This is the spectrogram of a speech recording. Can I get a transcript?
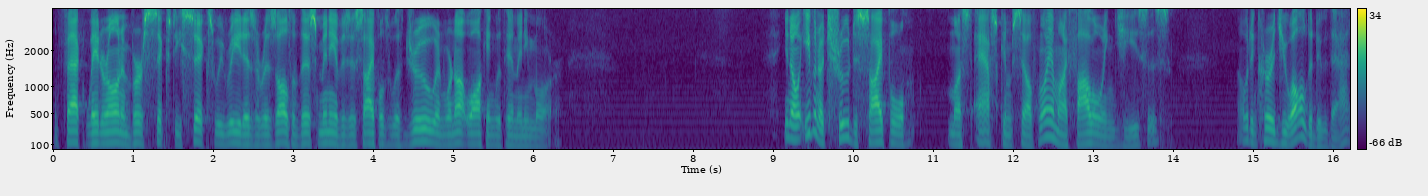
In fact, later on in verse 66, we read, As a result of this, many of his disciples withdrew and were not walking with him anymore. You know, even a true disciple must ask himself, Why am I following Jesus? I would encourage you all to do that.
